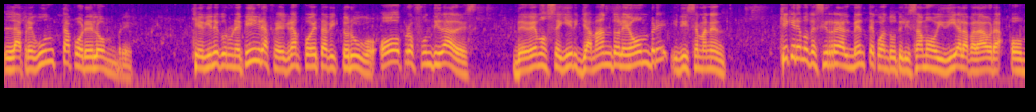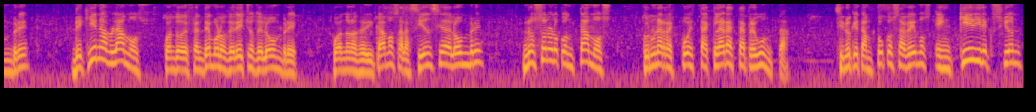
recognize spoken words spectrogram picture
la pregunta por el hombre, que viene con un epígrafe del gran poeta Víctor Hugo. Oh profundidades, debemos seguir llamándole hombre, y dice Manent. ¿Qué queremos decir realmente cuando utilizamos hoy día la palabra hombre? ¿De quién hablamos cuando defendemos los derechos del hombre, cuando nos dedicamos a la ciencia del hombre? No solo lo contamos con una respuesta clara a esta pregunta, sino que tampoco sabemos en qué dirección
